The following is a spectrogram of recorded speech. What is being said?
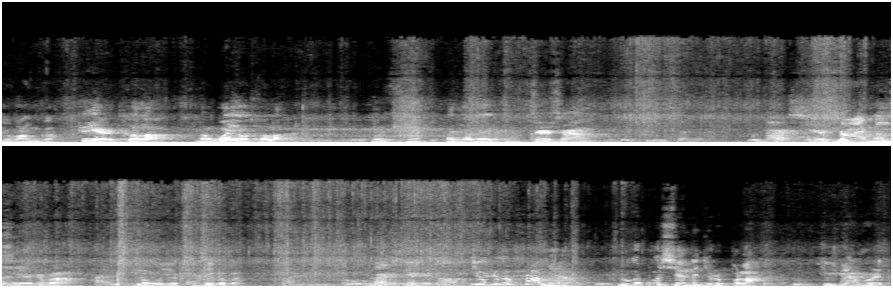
给旺哥。这也是特辣，那我也要特辣。我天，大家这个这是啥？这啥也没写是吧？那我就吃这个吧。哪写这个？就这个上面，如果不写那就是不辣，就原味的。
